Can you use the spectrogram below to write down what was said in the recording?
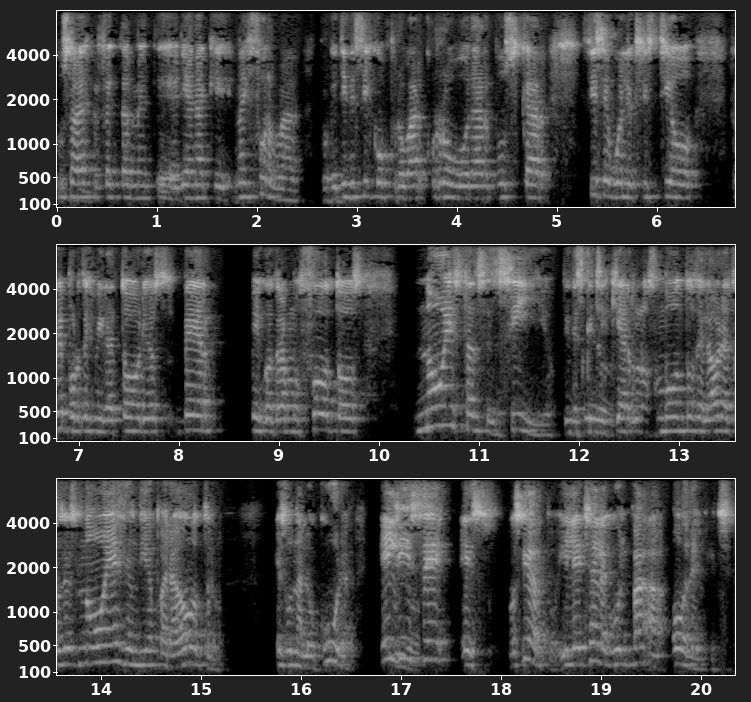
Tú sabes perfectamente, Ariana, que no hay forma, porque tienes que comprobar, corroborar, buscar si ese vuelo existió, reportes migratorios, ver, encontramos fotos. No es tan sencillo, tienes que chequear los montos de la hora, entonces no es de un día para otro, es una locura. Él dice eso, ¿no es cierto? Y le echa la culpa a Odebrecht.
